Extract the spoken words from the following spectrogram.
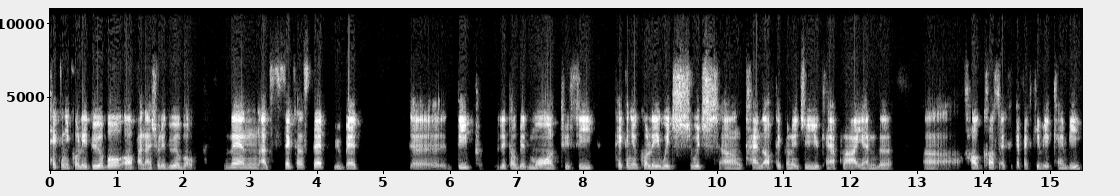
technically doable or financially doable. Then at second step, you bet uh, deep little bit more to see technically which which um, kind of technology you can apply and uh, uh how cost effective it can be.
